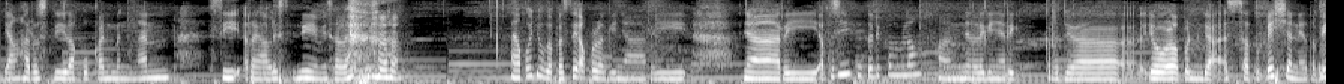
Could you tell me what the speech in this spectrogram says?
yang harus dilakukan dengan si realis ini misalnya. Aku juga pasti aku lagi nyari nyari apa sih tadi kamu bilang? Ny- lagi nyari kerja ya walaupun nggak satu passion ya tapi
